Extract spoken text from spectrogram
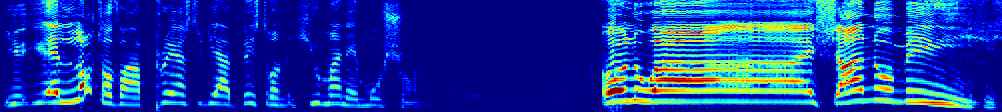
you, you, a lot of our prayers today are based on human emotion. Oluwa shanu mi.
